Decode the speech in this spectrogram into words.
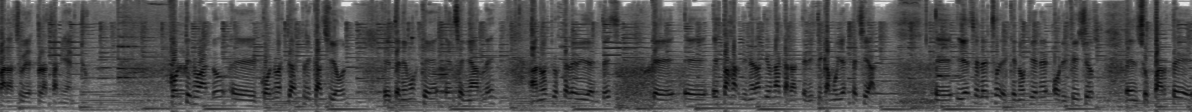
para su desplazamiento. Continuando eh, con nuestra explicación, eh, tenemos que enseñarle a nuestros televidentes que eh, esta jardinera tiene una característica muy especial. Eh, y es el hecho de que no tiene orificios en su parte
